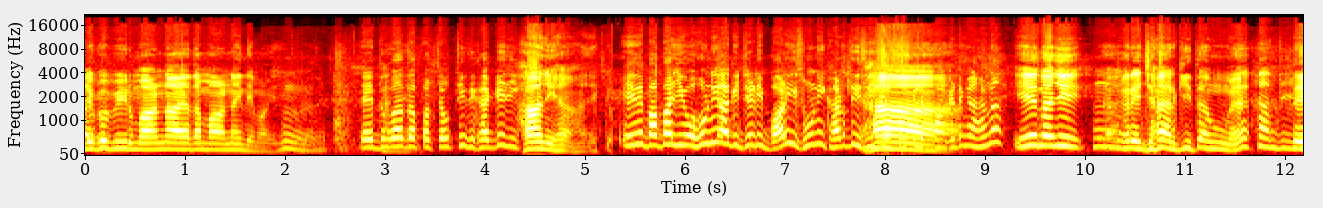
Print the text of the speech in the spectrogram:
ਜੇ ਕੋਈ ਵੀਰ ਮਾਨ ਨਾ ਆਇਆ ਤਾਂ ਮਾਨ ਨਾ ਹੀ ਦੇਵਾਂਗੇ ਜੀ। ਤੇ ਬਾਅਦ ਆਪਾਂ ਚੌਥੀ ਦਿਖਾਗੇ ਜੀ। ਹਾਂਜੀ ਹਾਂ। ਇਹਦੇ ਬਾਬਾ ਜੀ ਉਹ ਨਹੀਂ ਆ ਕਿ ਜਿਹੜੀ ਬਾਹਲੀ ਸੋਹਣੀ ਖੜਦੀ ਸੀ ਆਪਾਂ ਕਲਿੱਪਾਂ ਕੱਢੀਆਂ ਹਨਾ? ਇਹ ਨਾ ਜੀ ਅੰਗਰੇਜ਼ਾਂ ਵਰਗੀ ਤਾਂ ਹੂੰ ਹੈ। ਤੇ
